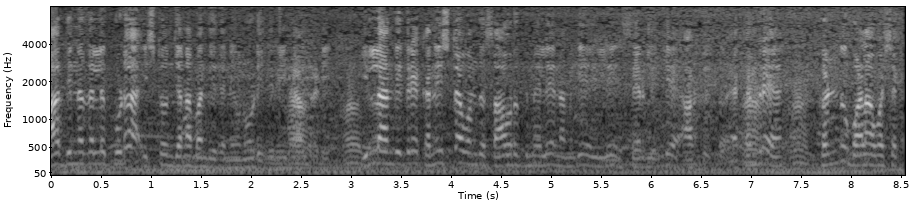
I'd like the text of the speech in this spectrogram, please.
ಆ ದಿನದಲ್ಲೂ ಕೂಡ ಇಷ್ಟೊಂದು ಜನ ಬಂದಿದೆ ನೀವು ನೋಡಿದಿರಿ ಆಲ್ರೆಡಿ ಇಲ್ಲ ಅಂದಿದ್ರೆ ಕನಿಷ್ಠ ಒಂದು ಸಾವಿರದ ಮೇಲೆ ನಮಗೆ ಇಲ್ಲಿ ಸೇರ್ಲಿಕ್ಕೆ ಆಗ್ತಿತ್ತು. ಯಾಕಂದ್ರೆ ಕಣ್ಣು ಬಹಳ ಅವಶ್ಯಕ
